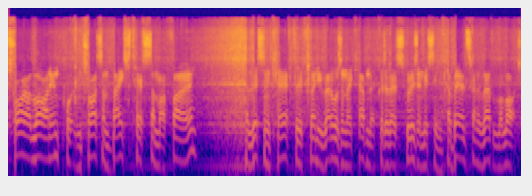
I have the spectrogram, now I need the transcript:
try a line input and try some bass tests on my phone and listen carefully for any rattles in the cabinet because of those screws are missing. I bet it's going to rattle a lot.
